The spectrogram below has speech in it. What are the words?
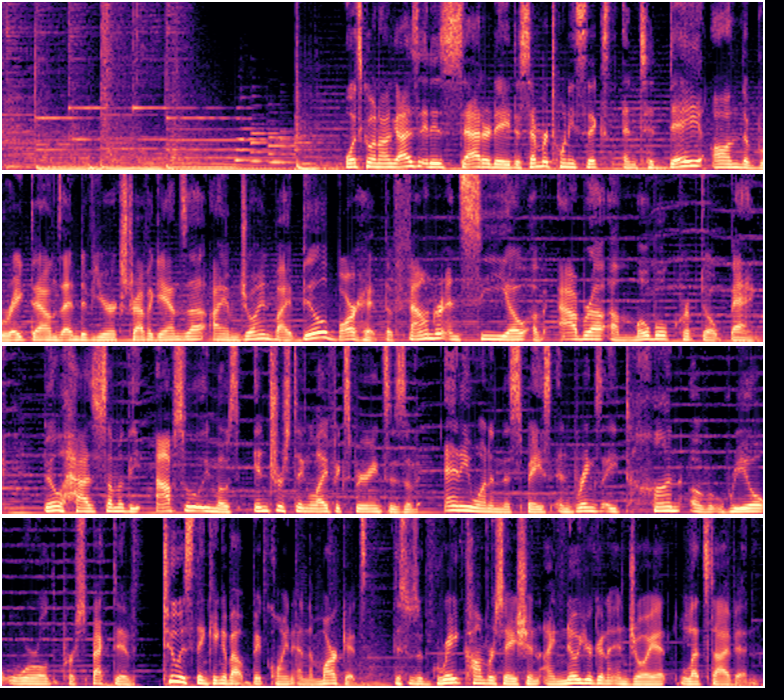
What's going on, guys? It is Saturday, December 26th, and today on the Breakdown's end of year extravaganza, I am joined by Bill Barhydt, the founder and CEO of Abra, a mobile crypto bank. Bill has some of the absolutely most interesting life experiences of anyone in this space and brings a ton of real world perspective to his thinking about Bitcoin and the markets. This was a great conversation. I know you're going to enjoy it. Let's dive in.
